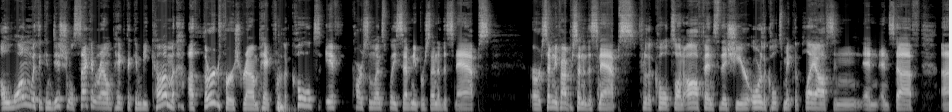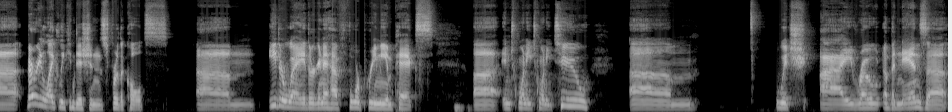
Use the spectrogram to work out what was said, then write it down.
along with a conditional second round pick that can become a third first round pick for the Colts if Carson Wentz plays 70% of the snaps or 75% of the snaps for the Colts on offense this year, or the Colts make the playoffs and and, and stuff. Uh, very likely conditions for the Colts. Um, either way, they're going to have four premium picks uh, in 2022, um, which I wrote a bonanza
